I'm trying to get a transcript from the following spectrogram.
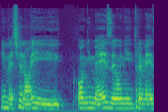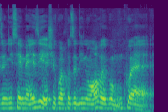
Invece noi ogni mese, ogni tre mesi, ogni sei mesi esce qualcosa di nuovo e comunque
